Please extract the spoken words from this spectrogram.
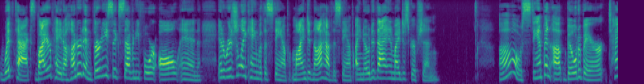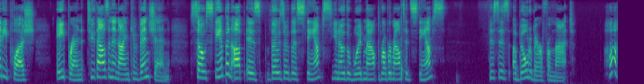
with tax. Buyer paid $136.74 all in. It originally came with a stamp. Mine did not have the stamp. I noted that in my description. Oh, Stampin' Up! Build-A-Bear Teddy Plush Apron 2009 Convention. So Stampin' Up! is, those are the stamps, you know, the wood mount, rubber mounted stamps. This is a Build-A-Bear from that. Huh.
